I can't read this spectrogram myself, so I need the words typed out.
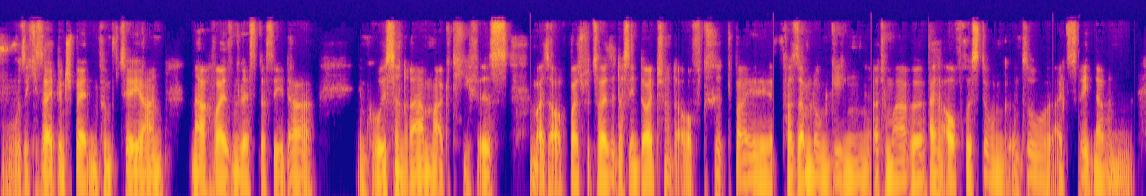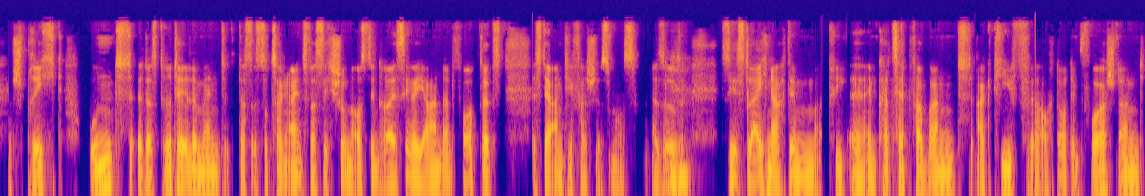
wo sich seit den späten 50er Jahren nachweisen lässt, dass sie da im größeren Rahmen aktiv ist. Also auch beispielsweise, dass in Deutschland auftritt bei Versammlungen gegen atomare Aufrüstung und so als Rednerin spricht. Und das dritte Element, das ist sozusagen eins, was sich schon aus den 30er Jahren dann fortsetzt, ist der Antifaschismus. Also mhm. sie ist gleich nach dem Krieg äh, im KZ-Verband aktiv, auch dort im Vorstand.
